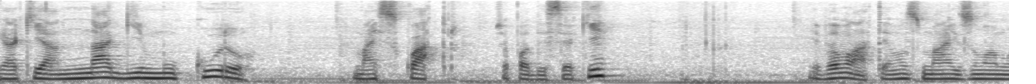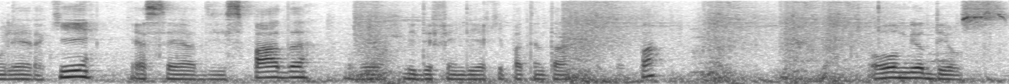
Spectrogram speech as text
Pegar aqui a Nagimukuro mais 4. Já pode descer aqui. E vamos lá, temos mais uma mulher aqui. Essa é a de espada. Eu vou me defender aqui para tentar... Opa! Oh, meu Deus.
